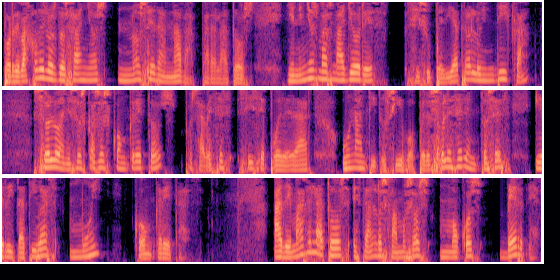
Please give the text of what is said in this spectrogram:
Por debajo de los dos años no se da nada para la tos y en niños más mayores, si su pediatra lo indica, solo en esos casos concretos, pues a veces sí se puede dar un antitusivo, pero suele ser en toses irritativas muy concretas. Además de la tos están los famosos mocos verdes.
